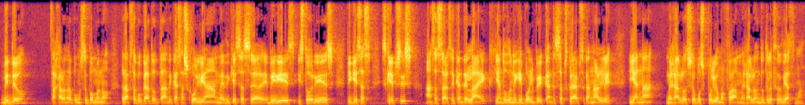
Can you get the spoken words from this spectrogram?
βίντεο. Θα χαρώ να τα πούμε στο επόμενο. Γράψτε από κάτω τα δικά σας σχόλια με δικές σας ε, εμπειρίες, ιστορίες, δικές σας σκέψεις. Αν σας άρεσε κάντε like για να το δουν και οι υπόλοιποι. Κάντε subscribe στο κανάλι για να μεγαλώσει όπως πολύ όμορφα μεγαλώνει το τελευταίο διάστημα.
